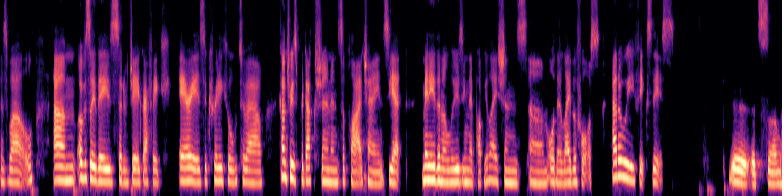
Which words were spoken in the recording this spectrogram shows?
as well. Um, obviously, these sort of geographic areas are critical to our country's production and supply chains. Yet many of them are losing their populations um, or their labour force. How do we fix this? Yeah, it's um,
